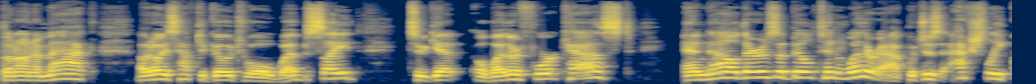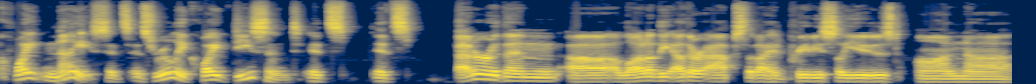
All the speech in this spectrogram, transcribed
But on a Mac, I would always have to go to a website to get a weather forecast. And now there's a built-in weather app, which is actually quite nice. It's it's really quite decent. It's it's better than uh, a lot of the other apps that I had previously used on uh,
